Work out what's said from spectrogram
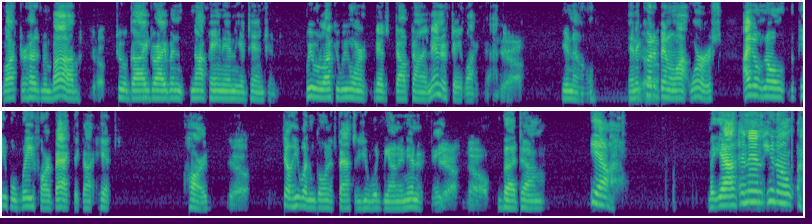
lost her husband Bob yeah, to a guy driving, not paying any attention. We were lucky we weren't dead stopped on an interstate like that. yeah. you know, and it Yeah. could have been a lot worse. I don't know the people way far back that got hit hard. Yeah, Still, he wasn't going as fast as you would be on an interstate. yeah, no. But um, yeah, but yeah, and then you know, it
